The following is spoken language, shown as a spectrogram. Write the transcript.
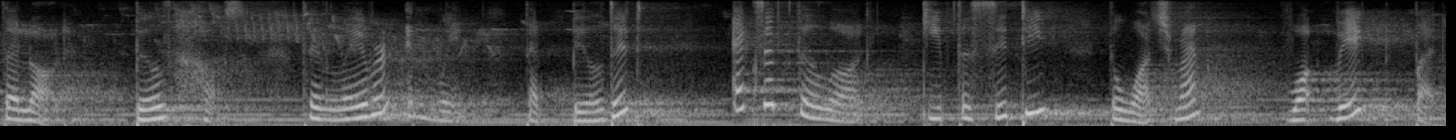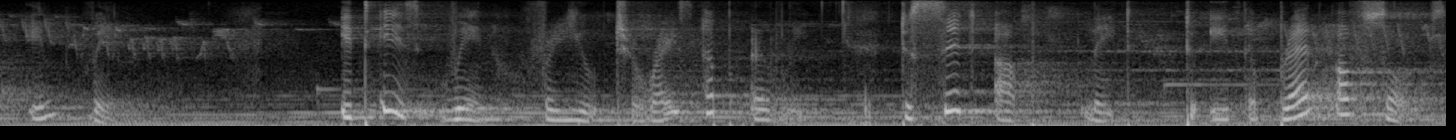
the Lord build house, they labor in vain that build it. Except the Lord keep the city, the watchman wake but in vain. It is vain for you to rise up early, to sit up late, to eat the bread of sorrows,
